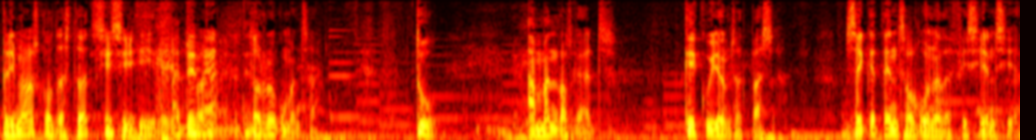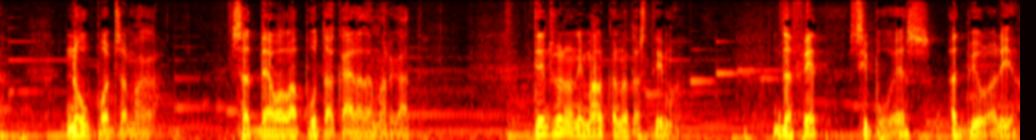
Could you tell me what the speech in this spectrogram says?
Primer l'escoltes tot? Sí, sí. I Atentament, "Vale, atentament." Torno a començar. Tu, amant dels gats, què collons et passa? Sé que tens alguna deficiència. No ho pots amagar. Se't veu a la puta cara d'amargat. Tens un animal que no t'estima. De fet, si pogués, et violaria.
